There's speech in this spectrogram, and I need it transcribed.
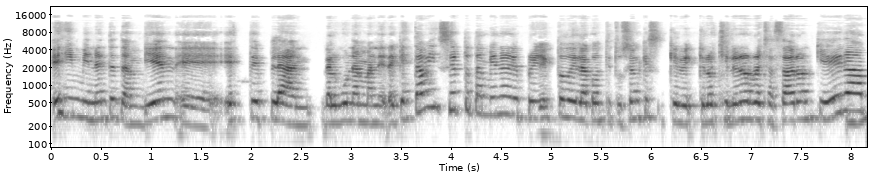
Es inminente también eh, este plan, de alguna manera, que estaba inserto también en el proyecto de la constitución que, que, los chilenos rechazaron, que era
